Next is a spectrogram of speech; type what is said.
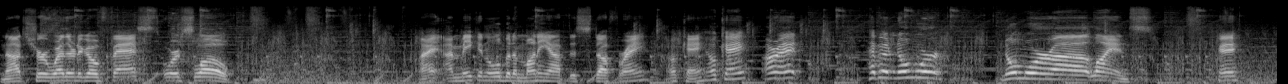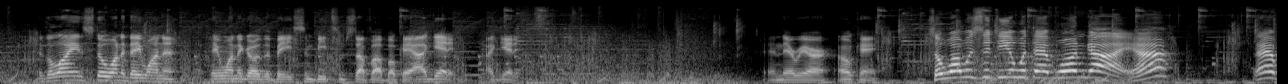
Not sure whether to go fast or slow. I, I'm making a little bit of money off this stuff, right? Okay, okay, all right. How about no more, no more uh, lions, okay? If the lions still want to, they want to, they want to go to the base and beat some stuff up. Okay, I get it, I get it. And there we are, okay. So what was the deal with that one guy, huh? That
